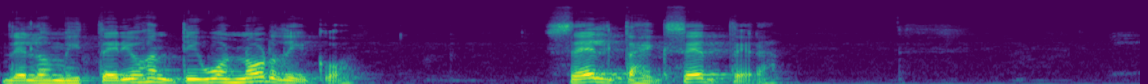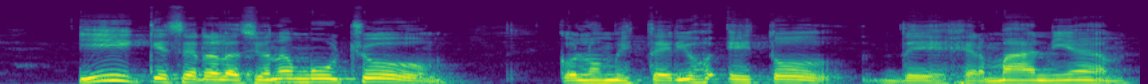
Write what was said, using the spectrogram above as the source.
de los misterios antiguos nórdicos, celtas, etc. Y que se relaciona mucho con los misterios estos de Germania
